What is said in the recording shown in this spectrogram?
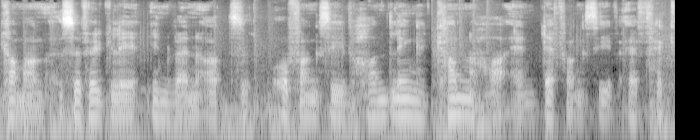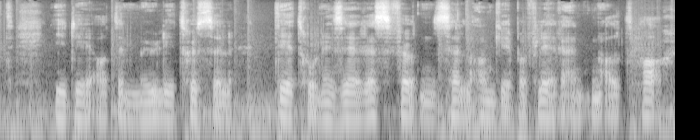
kan man selvfølgelig innvende at offensiv handling kan ha en defensiv effekt i det at en mulig trussel detroniseres før den selv angriper flere enn den alt har,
